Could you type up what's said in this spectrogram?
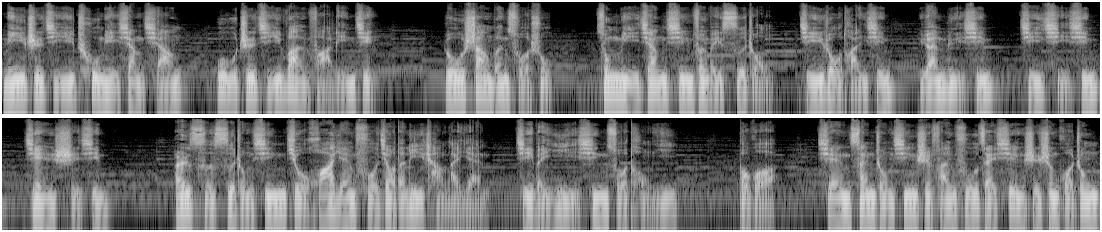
迷之极，触面向强；悟之极，万法临境。如上文所述，宗密将心分为四种：即肉团心、圆律心、即起心、坚实心。而此四种心，就华严佛教的立场来言，即为一心所统一。不过，前三种心是凡夫在现实生活中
